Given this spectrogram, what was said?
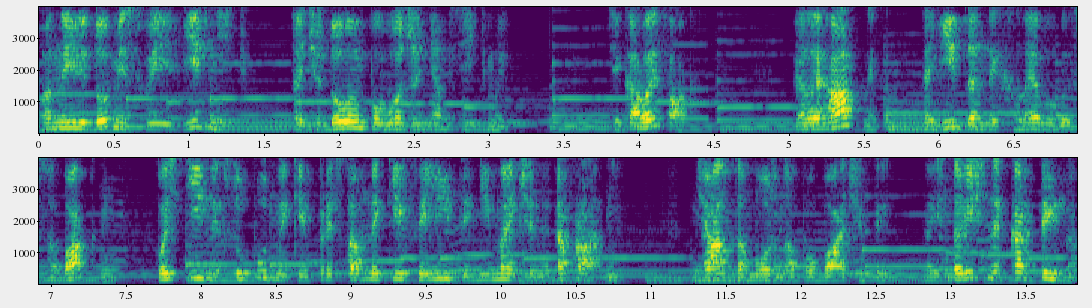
Вони відомі своєю вірністю та чудовим поводженням з дітьми. Цікавий факт: елегантних та відданих левових собак, постійних супутників представників еліти Німеччини та Франції, часто можна побачити на історичних картинах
